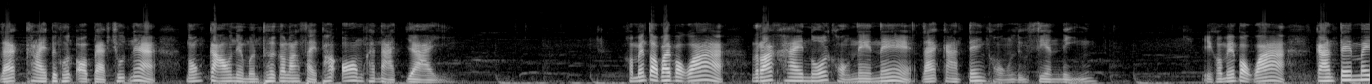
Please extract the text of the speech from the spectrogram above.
และใครเป็นคนออกแบบชุดเนี่ย น้องเกาเนี่ยเหมือนเธอกำลังใส่ผ้าอ้อมขนาดใหญ่ คอมเมนต์ต่อไปบอกว่า รักไฮโน้ตของเนเน่และการเต้นของหลิวเซียนหนิง อีกคอมเมนต์บอกว่าการเต้นไม่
